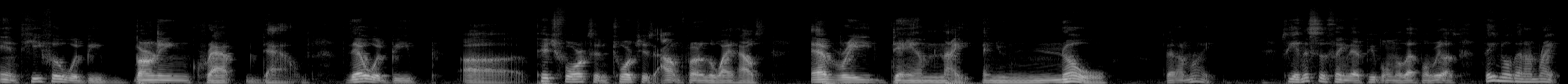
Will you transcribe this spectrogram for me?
Antifa would be burning crap down. There would be uh, pitchforks and torches out in front of the White House every damn night. And you know that I'm right. See, and this is the thing that people on the left won't realize. They know that I'm right.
